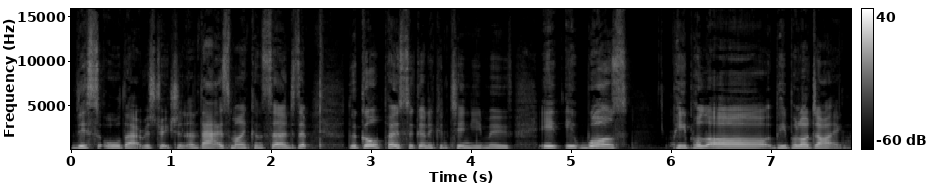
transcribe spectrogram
this or that restriction. And that is my concern: is that the goalposts are going to continue move. It it was people are people are dying.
